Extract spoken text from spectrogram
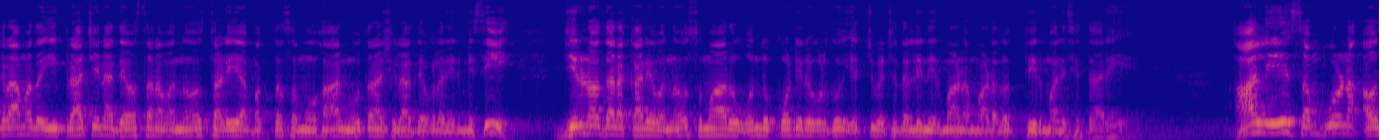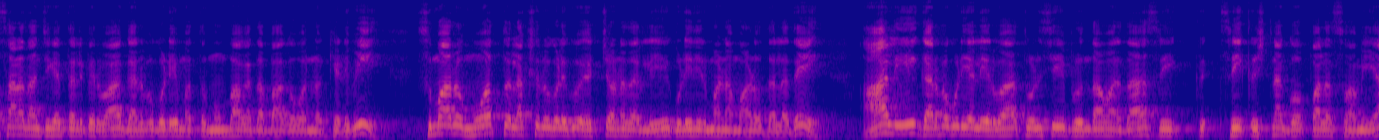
ಗ್ರಾಮದ ಈ ಪ್ರಾಚೀನ ದೇವಸ್ಥಾನವನ್ನು ಸ್ಥಳೀಯ ಭಕ್ತ ಸಮೂಹ ನೂತನ ಶಿಲಾ ದೇಗುಲ ನಿರ್ಮಿಸಿ ಜೀರ್ಣೋದ್ಧಾರ ಕಾರ್ಯವನ್ನು ಸುಮಾರು ಒಂದು ಕೋಟಿ ರೂಗಳಿಗೂ ಹೆಚ್ಚು ವೆಚ್ಚದಲ್ಲಿ ನಿರ್ಮಾಣ ಮಾಡಲು ತೀರ್ಮಾನಿಸಿದ್ದಾರೆ. ಅಲ್ಲಿ ಸಂಪೂರ್ಣ ಅವಸಾನದ ಅಂಚಿಗೆ ತಲುಪಿರುವ ಗರ್ಭಗುಡಿ ಮತ್ತು ಮುಂಭಾಗದ ಭಾಗವನ್ನು ಕೆಡವಿ ಸುಮಾರು ಮೂವತ್ತು ಲಕ್ಷ ರುಗಳಿಗೂ ಹೆಚ್ಚು ಹಣದಲ್ಲಿ ಗುಡಿ ನಿರ್ಮಾಣ ಮಾಡುವುದಲ್ಲದೆ ಆಲಿ ಗರ್ಭಗುಡಿಯಲ್ಲಿರುವ ತುಳಸಿ ಬೃಂದಾವನದ ಶ್ರೀ ಶ್ರೀಕೃಷ್ಣ ಗೋಪಾಲ ಸ್ವಾಮಿಯ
